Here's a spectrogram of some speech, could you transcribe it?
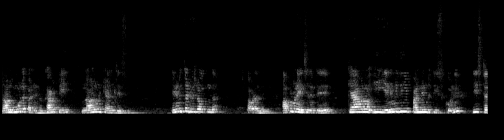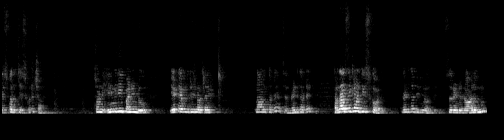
నాలుగు మూడుల పన్నెండు. కాబట్టి నాలుగుని క్యాన్సిల్ చేసి. ఎనిమిదితో డివిజన్ అవుతుందా? అవడం లేదు. అప్పుడు మనం ఏం చేయాలంటే కేవలం ఈ ఎనిమిది పన్నెండు తీసుకొని ఈ స్టెప్స్ పద్ధతి చేసుకుంటే చాలు. చూడండి ఎనిమిది పన్నెండు ఏ టేబుల్ డివిజన్ అవుతాయి? నాలుగుతోటే సరే రెండుతోటే ప్రధాన సంఖ్యలు మనం తీసుకోవాలి. రెండుతో డివిజన్ అవుతాయి. సో రెండు నాలుగులు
